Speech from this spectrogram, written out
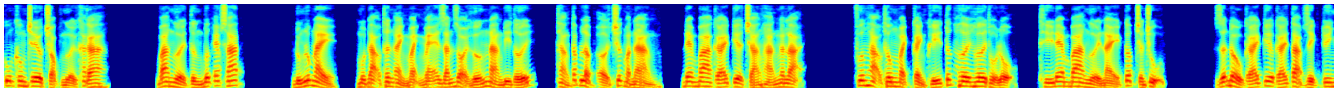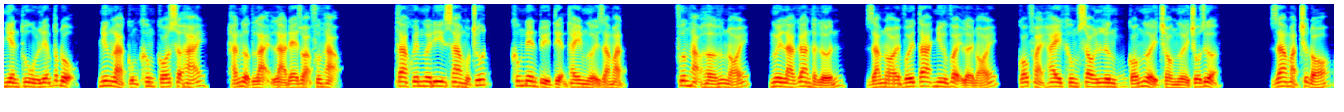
cũng không t chọc người khác ca. Ba người từng bước ép sát. Đúng lúc này, một đạo thân ảnh mạnh mẽ rắn giỏi hướng nàng đi tới, thẳng tắp lập ở trước mặt nàng, đem ba cái kia tráng hán ngăn lại. Phương hạo thông mạch cảnh khí tức hơi hơi thổ lộ, thì đem ba người này cấp trấn trụ dẫn đầu cái kia cái tạp dịch tuy nhiên thu liễm tốc độ, nhưng là cũng không có sợ hãi, hắn ngược lại là đe dọa phương hạo. Ta khuyên ngươi đi xa một chút, không nên tùy tiện thay người ra mặt. Phương hạo hờ hưng nói, ngươi là gan thật lớn, dám nói với ta như vậy lời nói, có phải hay không sau lưng có người cho người chỗ dựa? Ra mặt trước đó,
